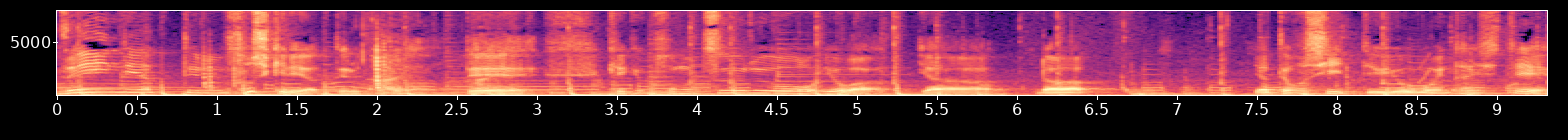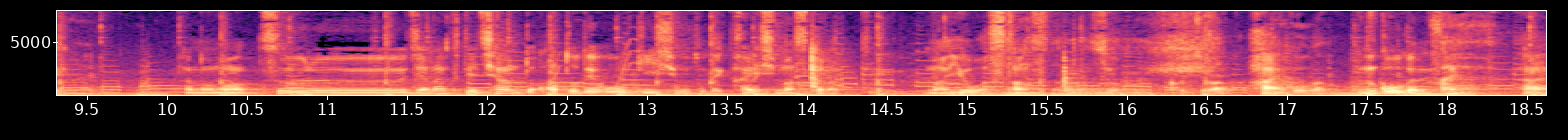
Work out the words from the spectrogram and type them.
全員でやってる組織でやってることなので、結局そのツールを要はやらやってほしいっていう要望に対してあのまあツールじゃなくてちゃんと後で大きい仕事で返しますからっていう、まあ、要はスタンスだったんですよ。こっちは？はい、向こうが？向こうがですね、はい。は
